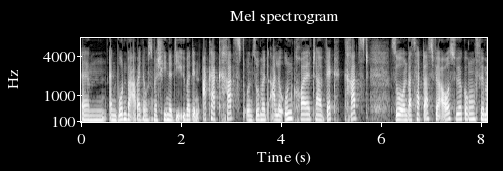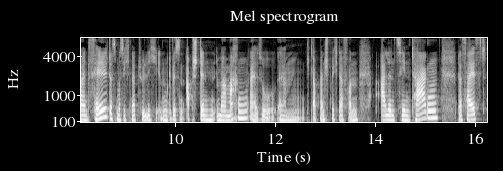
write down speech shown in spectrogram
ähm, eine Bodenbearbeitungsmaschine, die über den Acker kratzt und somit alle Unkräuter wegkratzt. So, und was hat das für Auswirkungen für mein Feld? Das muss ich natürlich in gewissen Abständen immer machen. Also ähm, ich glaube, man spricht davon allen zehn Tagen. Das heißt,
